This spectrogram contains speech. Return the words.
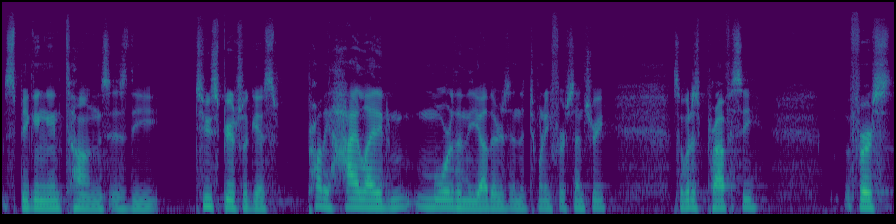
speaking in tongues, is the two spiritual gifts probably highlighted more than the others in the 21st century. So, what is prophecy? First,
